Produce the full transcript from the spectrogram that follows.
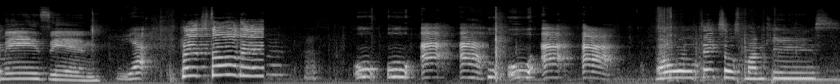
amazing. Yeah. Let's do this. Ooh, ooh, ah, ah. Ooh, ooh, ah, ah. Oh, we'll take those monkeys.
